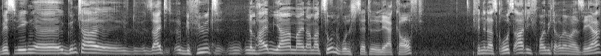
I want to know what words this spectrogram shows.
Weswegen äh, Günther äh, seit äh, gefühlt einem halben Jahr meinen Amazon-Wunschzettel leer kauft. Ich finde das großartig, freue mich darüber mal sehr.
